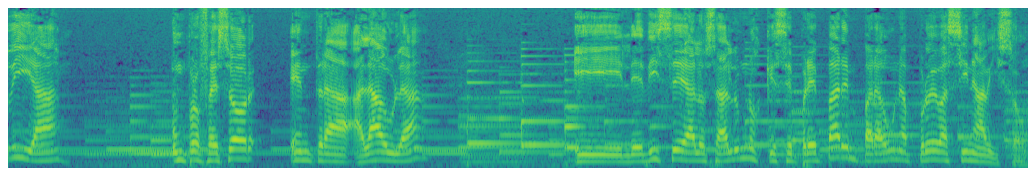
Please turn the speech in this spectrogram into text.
día, un profesor entra al aula y le dice a los alumnos que se preparen para una prueba sin aviso.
